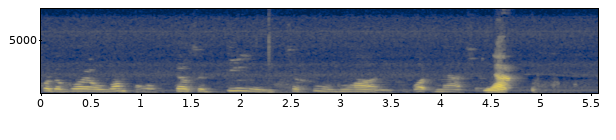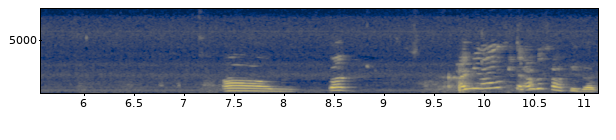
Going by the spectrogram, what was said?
for the Royal Rumble, there's a theme to who won what matches. Yep. Um, but I mean, I was, I was happy that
